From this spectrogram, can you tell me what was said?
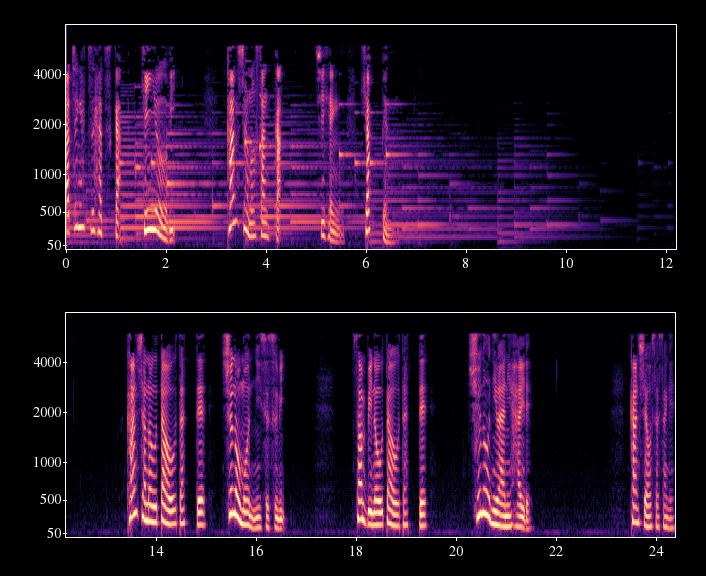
8月20日金曜日。感謝の参加。詩編100編。感謝の歌を歌って主の門に進み。賛美の歌を歌って主の庭に入れ。感謝を捧げ。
